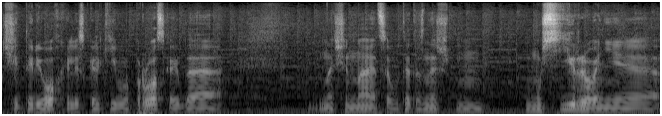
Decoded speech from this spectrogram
четырех или скольки вопрос, когда начинается вот это, знаешь, муссирование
